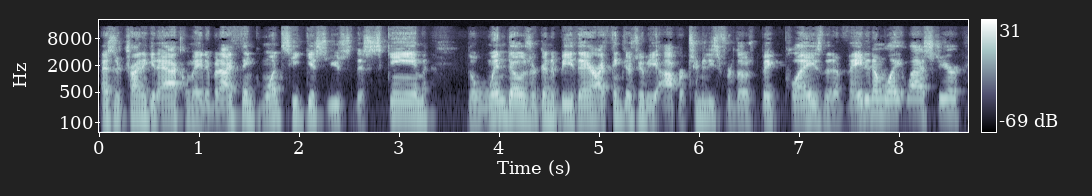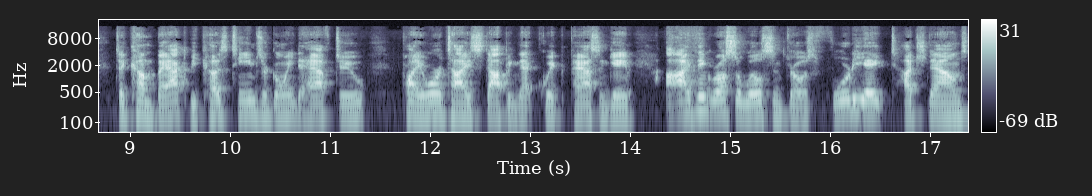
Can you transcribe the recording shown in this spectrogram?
as they're trying to get acclimated, but I think once he gets used to this scheme the windows are going to be there. I think there's going to be opportunities for those big plays that evaded them late last year to come back because teams are going to have to prioritize stopping that quick passing game. I think Russell Wilson throws 48 touchdowns,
